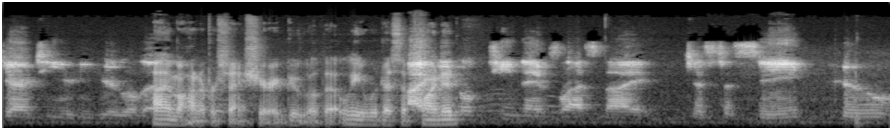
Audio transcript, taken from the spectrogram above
guarantee you he Googled it. I'm 100 percent sure he Googled it. Lee, we're I disappointed. Googled team names last night just to see who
